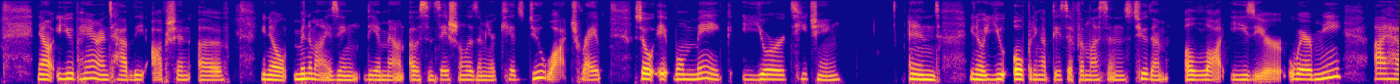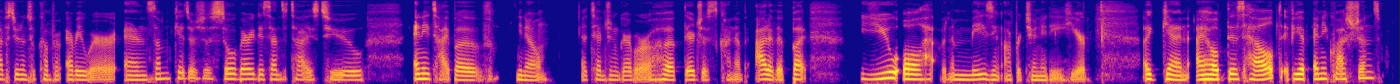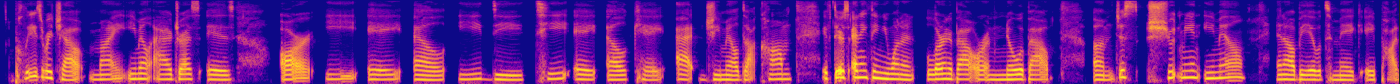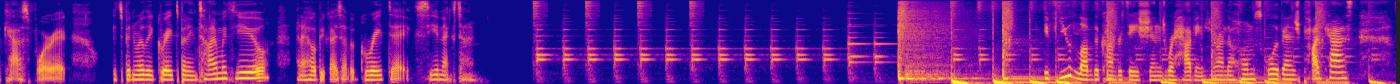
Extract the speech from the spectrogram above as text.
Now you parents have the option of you know minimizing the amount of sensationalism your kids do watch right? So it will make your teaching and you know you opening up these different lessons to them a lot easier where me i have students who come from everywhere and some kids are just so very desensitized to any type of you know attention grab or a hook they're just kind of out of it but you all have an amazing opportunity here. Again i hope this helped. If you have any questions please reach out. My email address is R E A L E D T A L K at gmail.com. If there's anything you want to learn about or know about, um, just shoot me an email and I'll be able to make a podcast for it. It's been really great spending time with you, and I hope you guys have a great day. See you next time. If you love the conversations we're having here on the Homeschool Advantage podcast,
